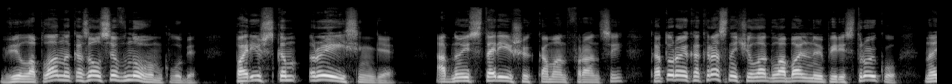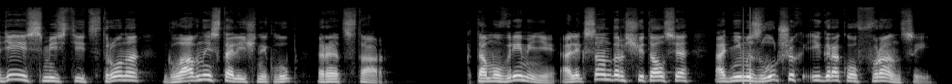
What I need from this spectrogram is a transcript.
Виллаплан оказался в новом клубе – парижском «Рейсинге», одной из старейших команд Франции, которая как раз начала глобальную перестройку, надеясь сместить с трона главный столичный клуб Red Star. К тому времени Александр считался одним из лучших игроков Франции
